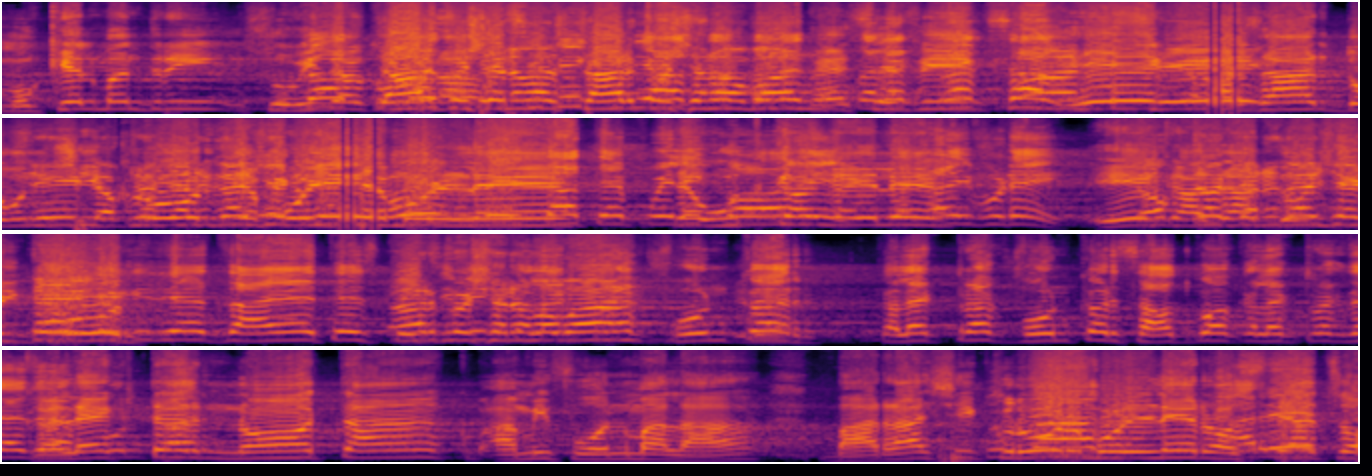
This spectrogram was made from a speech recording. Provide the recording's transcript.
मुख्यमंत्री सुविधा चार question वर, चार one. पॅसिफिक. एक हजार दोनशे जे पयशे मोडले ते पयले ते उदकां. गेले. एक हजार दोनशे कितें जाय ते फोन कर कलेक्टराक फोन कर साऊथ गोवा कलेक्टराक जाय जाल्यार फोन कलेक्टर कर. आम्ही फोन मारला बाराशे तुका- क्रोड मोडले रस्त्याचो.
